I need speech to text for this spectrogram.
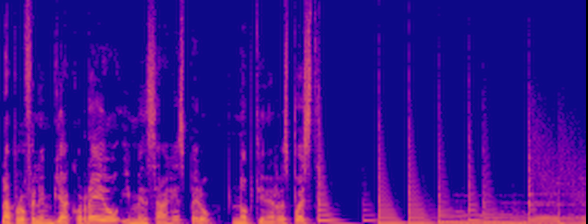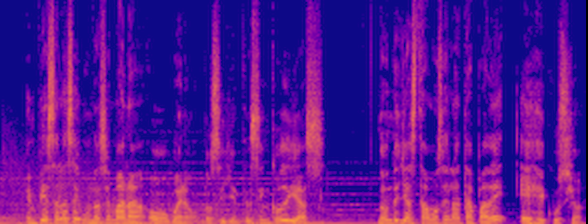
La profe le envía correo y mensajes, pero no obtiene respuesta. Empieza la segunda semana, o bueno, los siguientes cinco días, donde ya estamos en la etapa de ejecución.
